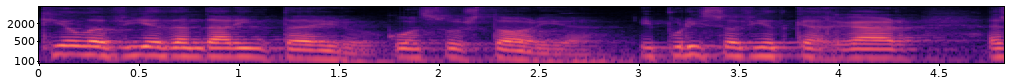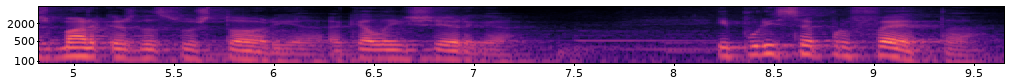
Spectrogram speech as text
que ele havia de andar inteiro com a sua história e por isso havia de carregar as marcas da sua história, aquela enxerga. E por isso é profeta.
